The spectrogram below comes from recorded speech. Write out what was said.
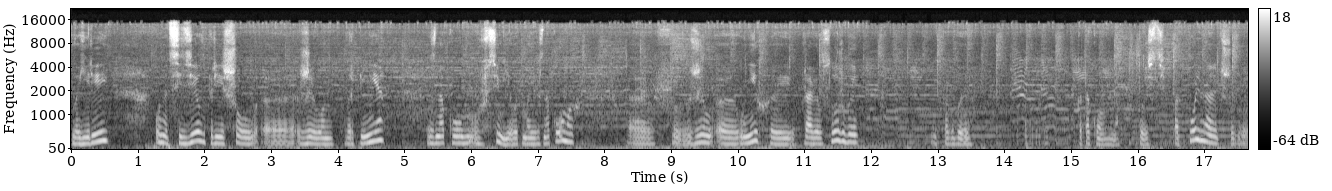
лагерей. Он отсидел, пришел, э, жил он в Ирпене, знаком, в семье вот моих знакомых, э, в- жил э, у них и правил службы, как бы э, катакомбно, то есть подпольно, чтобы,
